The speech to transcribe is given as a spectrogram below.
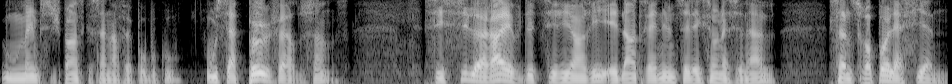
même si je pense que ça n'en fait pas beaucoup, où ça peut faire du sens, c'est si le rêve de Thierry Henry est d'entraîner une sélection nationale, ça ne sera pas la sienne.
